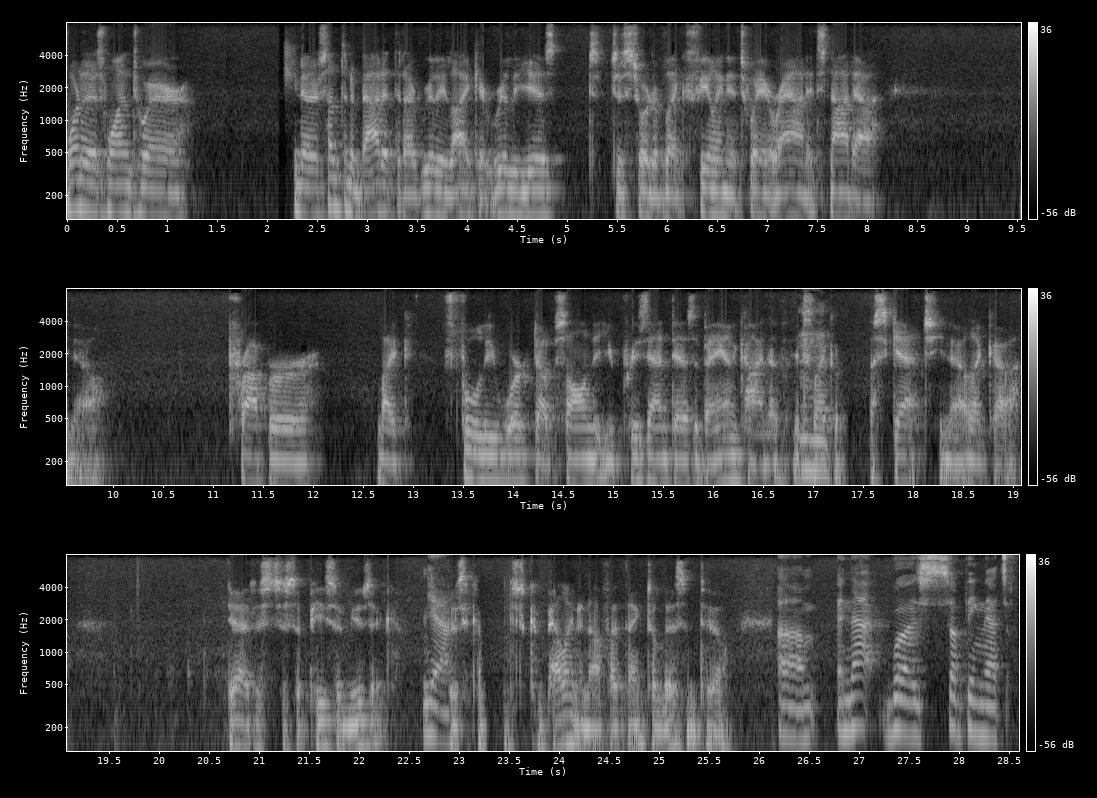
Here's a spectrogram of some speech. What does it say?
One of those ones where, you know, there's something about it that I really like. It really is t- just sort of like feeling its way around. It's not a, you know, proper, like fully worked up song that you present as a band. Kind of. It's Mhm. like a, a sketch. You know, like a. Yeah, just just a piece of music. Yeah. It's, com- it's compelling enough, I think, to listen to. Um, and that was something that's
